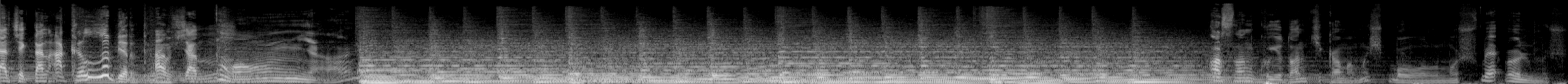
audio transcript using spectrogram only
Gerçekten akıllı bir tavşan. Oo, ya. Aslan kuyudan çıkamamış, boğulmuş ve ölmüş.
